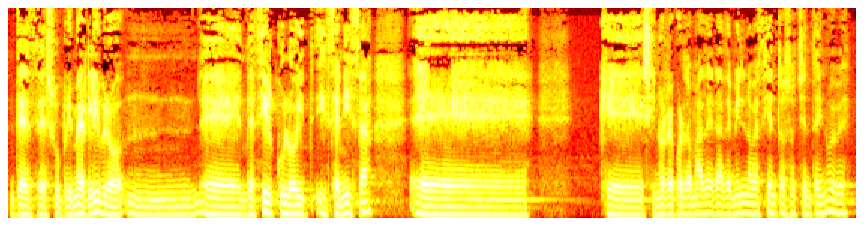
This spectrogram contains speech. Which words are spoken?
desde su primer libro mm, de Círculo y, Ceniza, eh, que si no recuerdo mal era de 1989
